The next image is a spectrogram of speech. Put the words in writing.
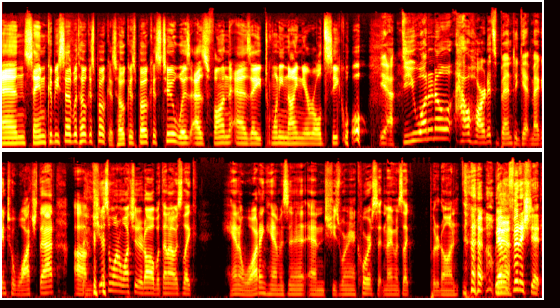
And same could be said with Hocus Pocus. Hocus Pocus 2 was as fun as a 29 year old sequel. yeah. Do you want to know how hard it's been to get Megan to watch that? Um, she doesn't want to watch it at all, but then I was like, Hannah Waddingham is in it, and she's wearing a corset, and Megan was like, put it on. we Yeah. haven't finished it.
